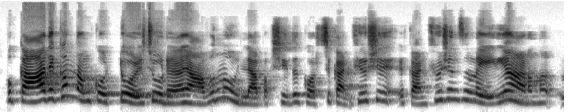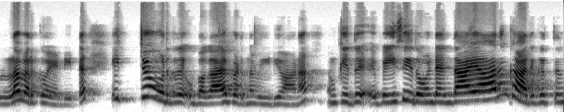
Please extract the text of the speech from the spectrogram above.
അപ്പോൾ കാരകം നമുക്ക് ഒട്ടും ഒഴിച്ചു കൊടുക്കാനാവുന്നുമില്ല പക്ഷെ ഇത് കുറച്ച് കൺഫ്യൂഷൻ കൺഫ്യൂഷൻസ് ഉള്ള ഏരിയ ആണെന്ന് ഉള്ളവർക്ക് വേണ്ടിയിട്ട് ഏറ്റവും കൂടുതൽ ഉപകാരപ്പെടുന്ന വീഡിയോ ആണ്. നമുക്ക് ഇത് ബേസ് ചെയ്തുകൊണ്ട് എന്തായാലും കാരകത്തിൽ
